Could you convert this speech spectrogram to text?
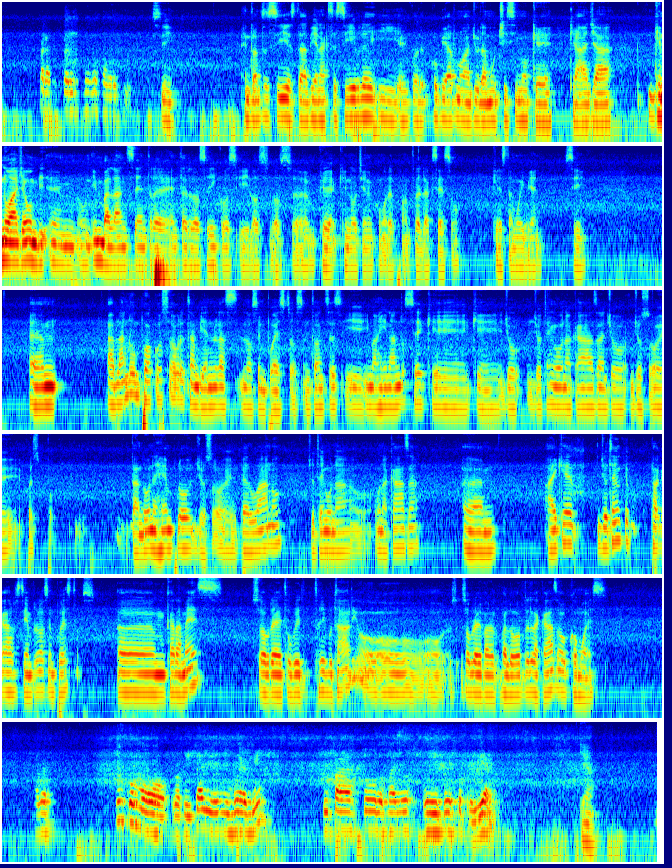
para menos favorecidos. Sí. Entonces sí está bien accesible y el gobierno ayuda muchísimo que, que haya que no haya un, em, un, imbalance entre, entre los ricos y los, los em, que, que, no tienen como de pronto el acceso, que está muy bien, sí. Um, hablando un poco sobre también las, los impuestos, entonces imaginándose que, que, yo, yo tengo una casa, yo, yo soy, pues, dando un ejemplo, yo soy peruano, yo tengo una, una casa, um, hay que, yo tengo que pagar siempre los impuestos um, cada mes sobre el tributario o sobre el valor de la casa o cómo es? A ver, tú como propietario de un inmueble, tú pagas todos los años un impuesto predial. Ya.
